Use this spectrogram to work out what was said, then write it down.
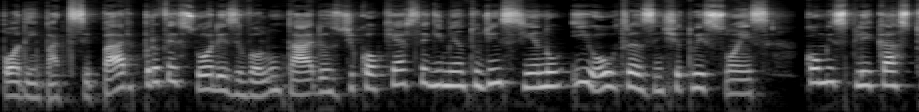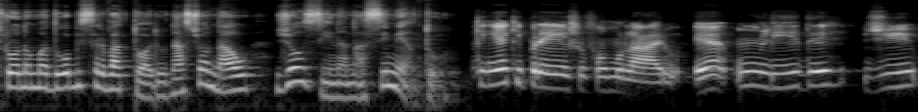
Podem participar professores e voluntários de qualquer segmento de ensino e outras instituições, como explica a astrônoma do Observatório Nacional, Josina Nascimento. Quem é que preenche o formulário? É um líder de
